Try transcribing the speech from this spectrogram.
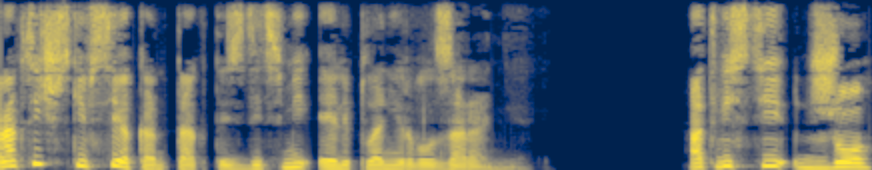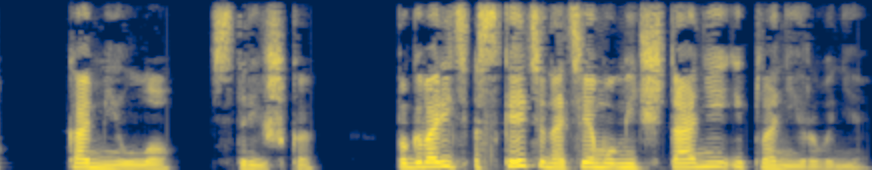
Практически все контакты с детьми Элли планировал заранее. Отвести Джо Камилло стрижка, поговорить с Кэти на тему мечтания и планирования.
